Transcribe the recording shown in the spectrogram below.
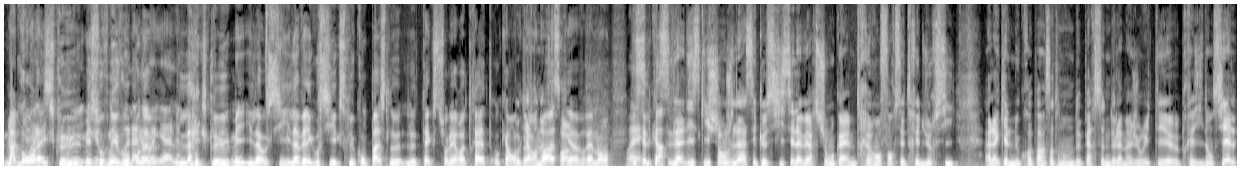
Macron l'a exclu, mais souvenez-vous qu'on l'a exclu, mais il a aussi, il avait aussi exclu qu'on passe le, texte sur les retraites au 49.3, ce qui a vraiment. Et c'est le cas. La dit, ce qui change là, c'est que si c'est la version quand même très renforcée, très durcie, à laquelle ne croit pas un certain nombre de personnes de la majorité euh, présidentielle,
